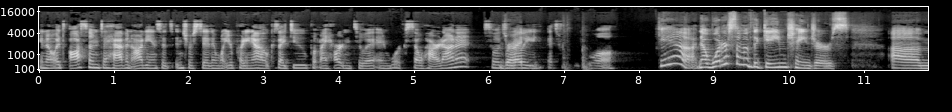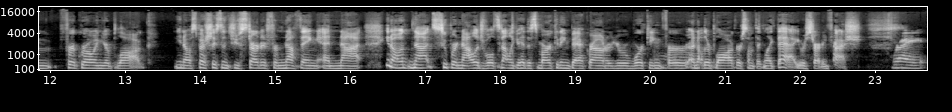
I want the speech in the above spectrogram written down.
you know, it's awesome to have an audience that's interested in what you're putting out because I do put my heart into it and work so hard on it. So it's right. really, it's really cool. Yeah. Now, what are some of the game changers um, for growing your blog? You know, especially since you started from nothing and not, you know, not super knowledgeable. It's not like you had this marketing background or you were working for another blog or something like that. You were starting fresh. Right.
